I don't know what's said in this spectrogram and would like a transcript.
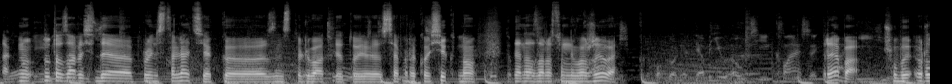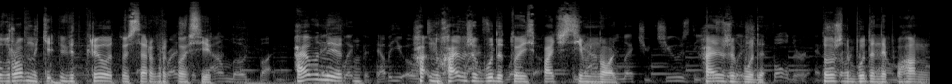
Так, ну тут зараз іде про інсталяцію, як е, заінсталювати той сервер Classic, але для нас зараз не важливе. Треба, щоб розробники відкрили той сервер Classic. Хай вони. ха- ну хай вже буде той патч 7.0. Хай вже буде. Тож буде непогано.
